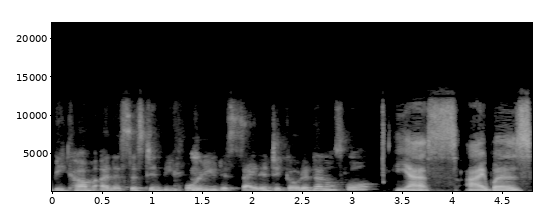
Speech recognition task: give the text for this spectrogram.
become an assistant before you decided to go to dental school? Yes, I was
